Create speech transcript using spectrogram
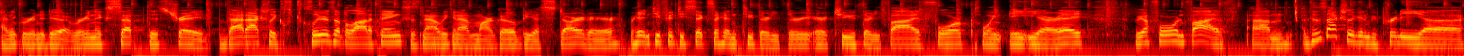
I think we're going to do it. We're going to accept this trade. That actually cl- clears up a lot of things because now we can have Margot be a starter. We're hitting 256. They're hitting 233 or 235, 4.8 ERA. We got 415. Um, this is actually going to be pretty, uh,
